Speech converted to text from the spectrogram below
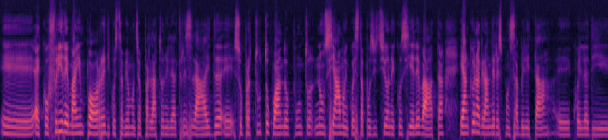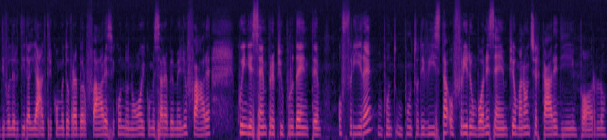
E, ecco, offrire ma imporre, di questo abbiamo già parlato nelle altre slide, e soprattutto quando appunto non siamo in questa posizione così elevata, è anche una grande responsabilità eh, quella di, di, voler dire agli altri come dovrebbero fare, secondo noi, come sarebbe meglio fare, quindi è sempre più prudente offrire un punto, un punto di vista, offrire un buon esempio, ma non cercare di imporlo.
